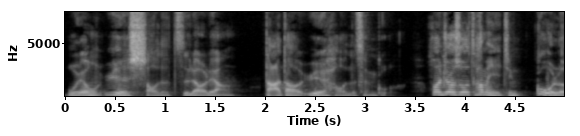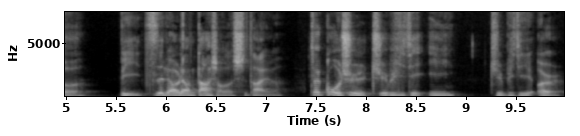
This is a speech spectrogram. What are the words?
我用越少的资料量达到越好的成果。换句话说，他们已经过了比资料量大小的时代了。在过去，GPT 一、GPT 二、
